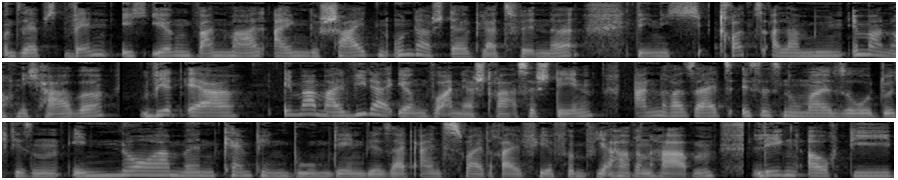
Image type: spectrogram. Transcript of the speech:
Und selbst wenn ich irgendwann mal einen gescheiten Unterstellplatz finde, den ich trotz aller Mühen immer noch nicht habe, wird er immer mal wieder irgendwo an der Straße stehen. Andererseits ist es nun mal so, durch diesen enormen Campingboom, den wir seit eins, zwei, drei, vier, fünf Jahren haben, legen auch die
